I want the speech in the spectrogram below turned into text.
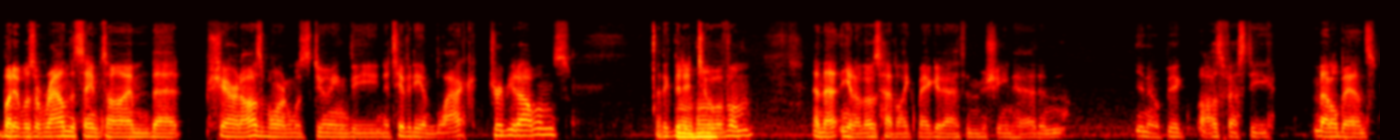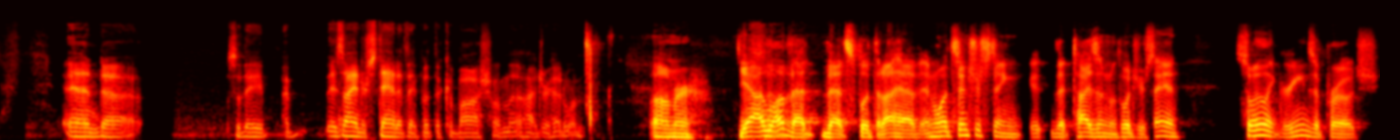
but it was around the same time that sharon osbourne was doing the nativity in black tribute albums i think they did mm-hmm. two of them and that you know those had like megadeth and machine head and you know big ozfesty metal bands and uh so they as I understand it, they put the kibosh on the Hydra Head one. Bummer. Yeah, I love that that split that I have. And what's interesting it, that ties in with what you're saying, Soylent Green's approach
